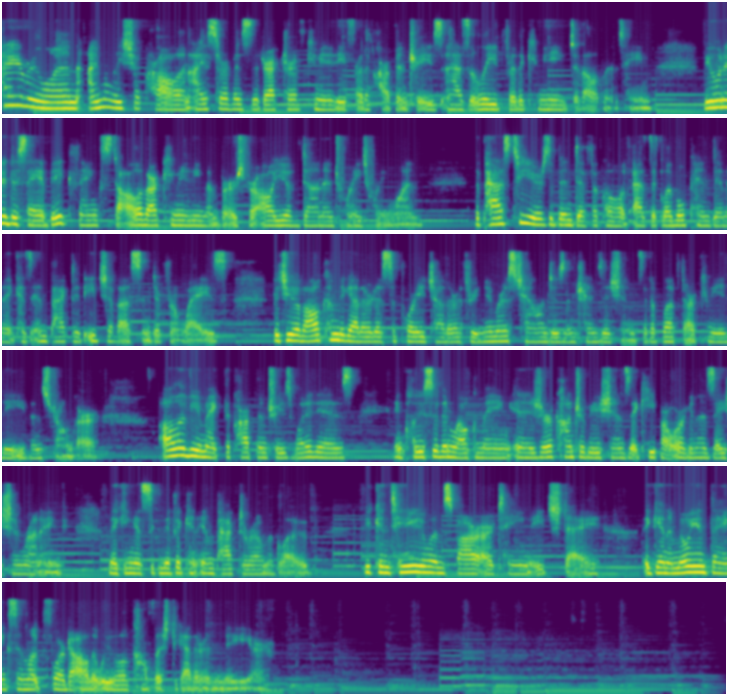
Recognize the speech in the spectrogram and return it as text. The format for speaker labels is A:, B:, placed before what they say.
A: Hi, everyone. I'm Alycia Crall, and I serve as the Director of Community for the Carpentries and as the lead for the Community Development Team. We wanted to say a big thanks to all of our community members for all you have done in 2021. The past two years have been difficult as the global pandemic has impacted each of us in different ways, but you have all come together to support each other through numerous challenges and transitions that have left our community even stronger. All of you make the Carpentries what it is inclusive and welcoming, and it is your contributions that keep our organization running, making a significant impact around the globe. You continue to inspire our team each day. Again, a million thanks and look forward to all that we will accomplish together in the new year.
